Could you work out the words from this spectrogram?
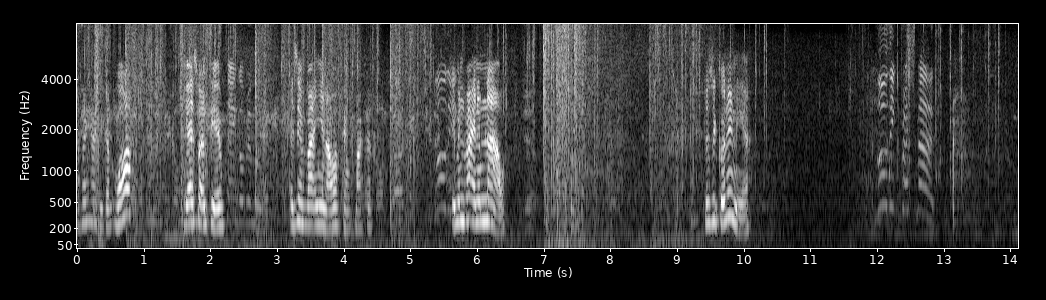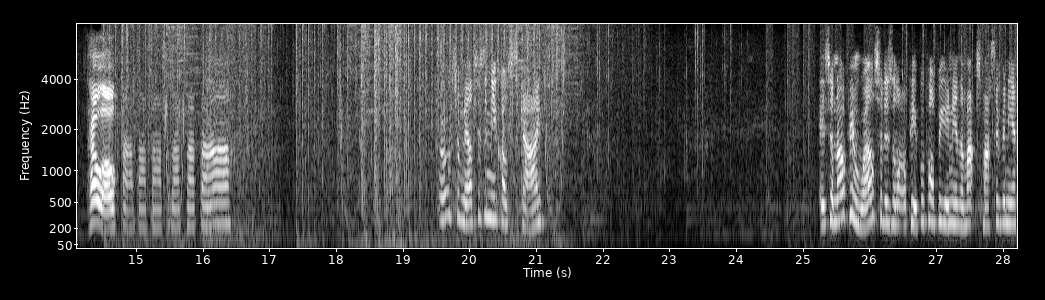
I think I could get What? You guys went for you. He's inviting you now, I think, Maka. You inviting him now? There's a gun in here. Loading fresh mag. Hello. Ba, ba, ba, ba, ba, ba, ba. Oh, somebody else is in here called Sky. It's an open well, so there's a lot of people probably in here. The map's massive in here.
